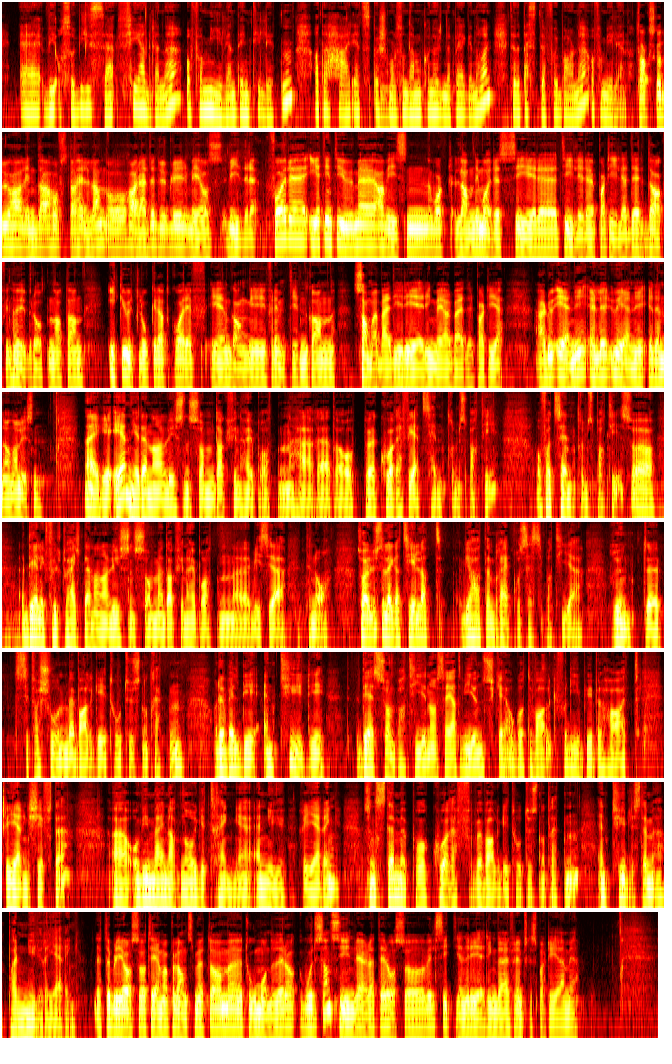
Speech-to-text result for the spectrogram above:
vi også viser fedrene og familien den tilliten at dette er et spørsmål som de kan ordne på egen hånd, til det beste for barnet og familien. Takk skal du ha, Linda Hofstad Helleland. Og Hareide, du blir med oss videre. For eh, i et intervju med avisen Vårt Land i morges sier eh, tidligere partileder Dagfinn Høybråten at han ikke utelukker at KrF en gang i fremtiden kan samarbeide i regjering med Arbeiderpartiet. Er du enig eller uenig i denne analysen? Nei, jeg er enig i den analysen som Dagfinn Høybråten her eh, drar opp. KrF er et sentrumsparti. Og for et sentrumsparti så deler jeg fullt og helt den analysen som Dagfinn Høybråten eh, viser til nå. Så har jeg lyst til å legge til at vi har hatt en bred prosess i partiet rundt eh, situasjonen ved valget i 2013. Og det er veldig entydig det som partiet nå sier, at vi ønsker å gå til valg fordi vi vil ha et regjeringsskifte. Eh, Og vi mener at Norge trenger en ny regjering. Så en stemme på KrF ved valget i 2013, en tydelig stemme på en ny regjering. Dette blir jo også tema på landsmøtet om eh, to måneder. og Hvor sannsynlig er det at dere også vil sitte i en regjering der Fremskrittspartiet er med?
